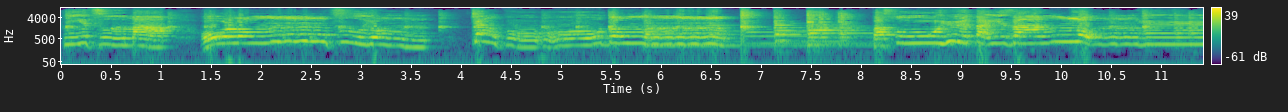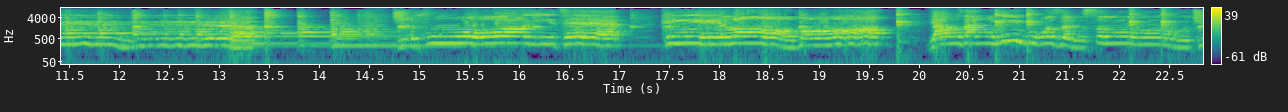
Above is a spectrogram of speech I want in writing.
你知吗？卧龙之用将不动，把所有带上龙鱼，只负我一才开老房，要让李国人受屈。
